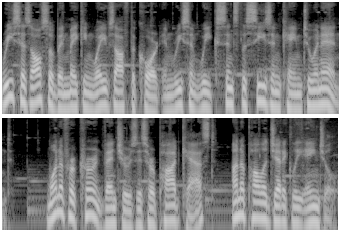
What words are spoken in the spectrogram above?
Reese has also been making waves off the court in recent weeks since the season came to an end. One of her current ventures is her podcast, Unapologetically Angel.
